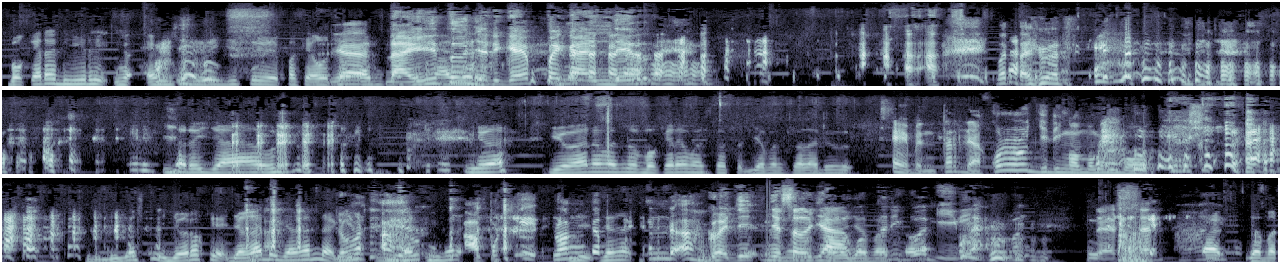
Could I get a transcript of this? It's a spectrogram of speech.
bokernya diri nge M sendiri gitu ya pakai auto Ya, Nah itu jadi gepeng anjir. Gue tai banget. dari jauh gimana gimana mas lu bokernya mas waktu zaman sekolah dulu Eh bentar dah, kok lu jadi ngomongin boker sih? Iya juga sih jorok ya jangan deh jangan dah Jangan, gitu. ah. Apa sih? Langgap jangan anda ah. Gue aja nyesel jawab zaman tadi gue gila. Dasar. Ah, zaman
